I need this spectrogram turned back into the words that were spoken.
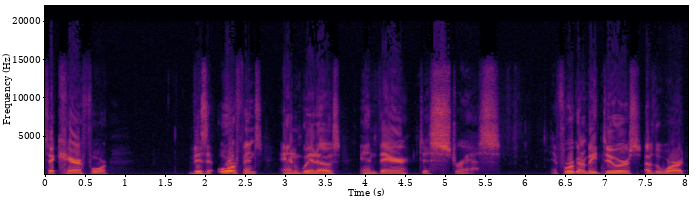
to care for? Visit orphans and widows in their distress. If we're going to be doers of the word,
